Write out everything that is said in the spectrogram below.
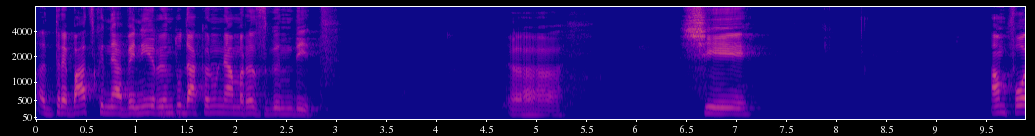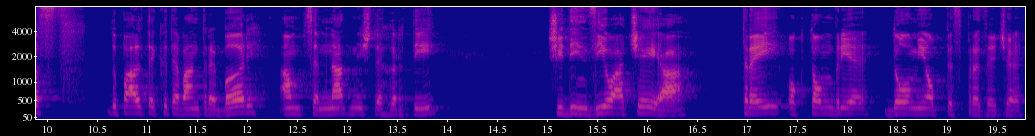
întrebați când ne-a venit rândul dacă nu ne-am răzgândit. Uh, și am fost, după alte câteva întrebări, am semnat niște hârtii și din ziua aceea, 3 octombrie 2018,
